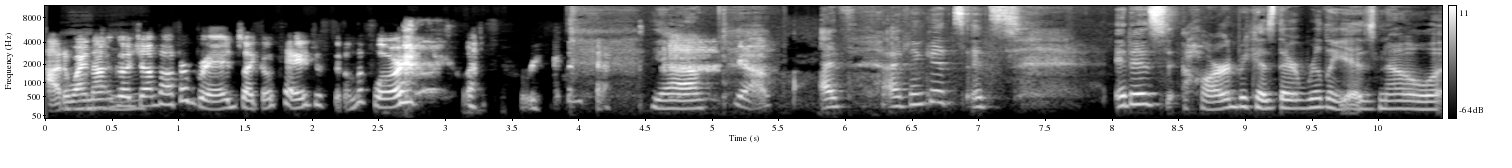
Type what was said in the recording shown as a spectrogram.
How do I not go Mhm. jump off a bridge? Like, okay, just sit on the floor. Let's reconnect. Yeah. Yeah. I th- I think it's it's it is hard because there really is no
